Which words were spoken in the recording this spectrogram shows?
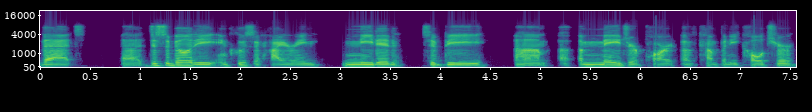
that uh, disability inclusive hiring needed to be um, a, a major part of company culture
